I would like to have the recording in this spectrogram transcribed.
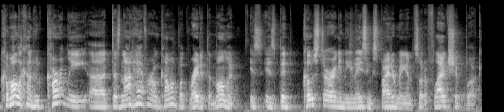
Kamala Khan, who currently uh, does not have her own comic book right at the moment, is is been co-starring in the Amazing Spider-Man sort of flagship book.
